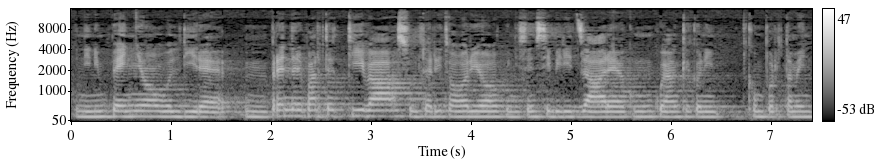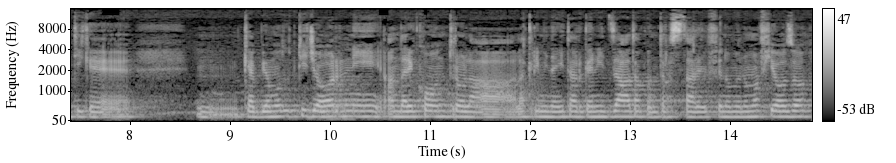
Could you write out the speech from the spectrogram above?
quindi l'impegno vuol dire mh, prendere parte attiva sul territorio, quindi sensibilizzare comunque anche con i comportamenti che, mm, che abbiamo tutti i giorni, andare contro la, la, criminalità organizzata, contrastare il fenomeno mafioso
